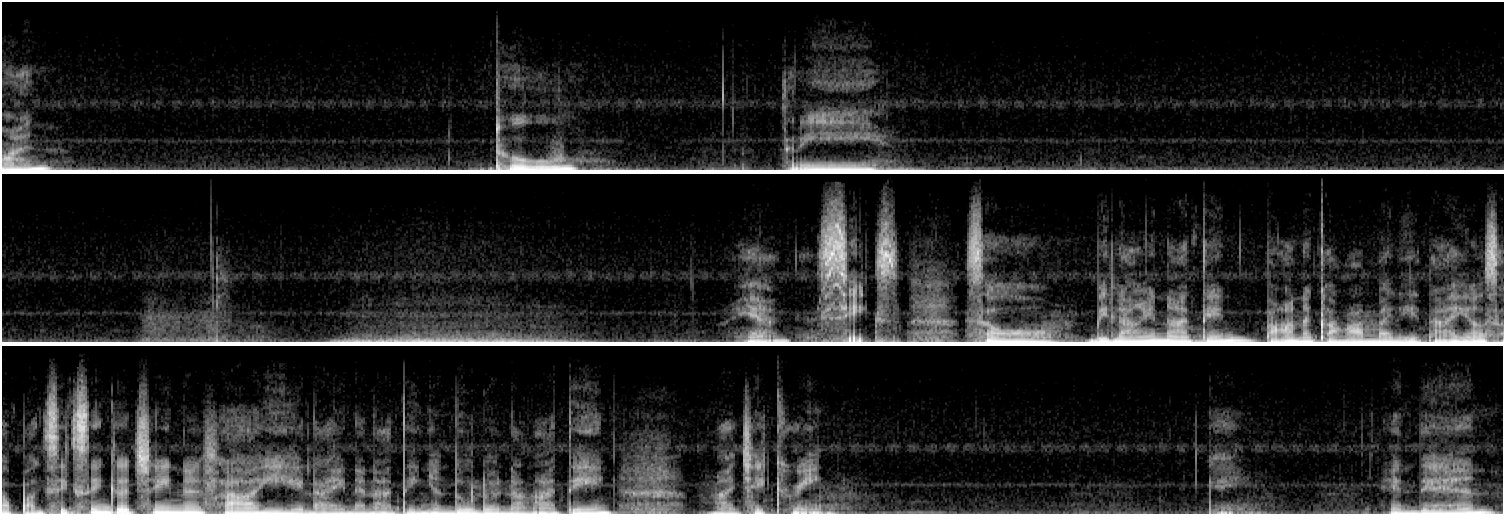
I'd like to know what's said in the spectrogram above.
1, 2, 3, Ayan, 6. So, bilangin natin, baka nagkakamali tayo. So, pag 6 single chain na siya, hihilahin na natin yung dulo ng ating magic ring. Okay. And then,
